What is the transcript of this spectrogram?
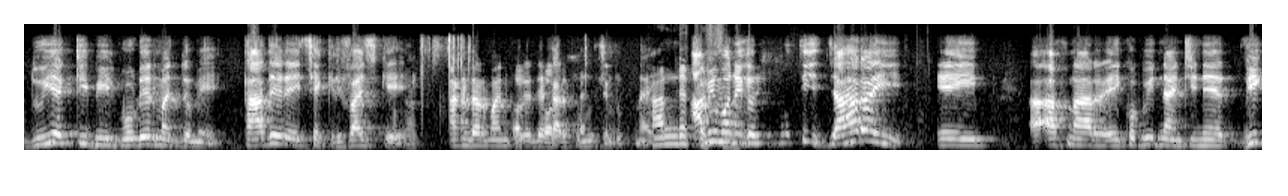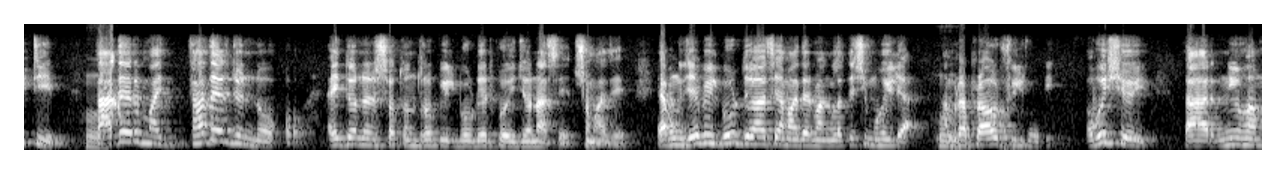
দুই একটি বিল বোর্ডের মাধ্যমে তাদের এই স্যাক্রিফাইসকে আন্ডারমাইন করে দেখার কোনো সুযোগ নাই। আমি মনে করি প্রতি যারাই এই আপনার এই কোভিড নাইন্টিনের ভিকটিম তাদের তাদের জন্য এই ধরনের স্বতন্ত্র বিলবোর্ডের প্রয়োজন আছে সমাজে। এবং যে বিলবোর্ড দেওয়া আছে আমাদের বাংলাদেশি মহিলা আমরা প্রাউড ফিল করি। অবশ্যই তার নিউহাম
